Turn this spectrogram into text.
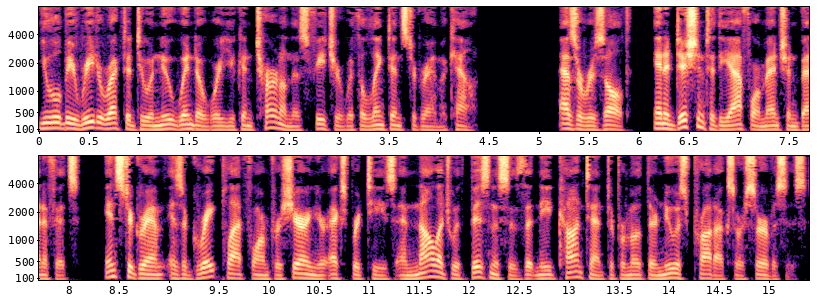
you will be redirected to a new window where you can turn on this feature with the linked Instagram account. As a result, in addition to the aforementioned benefits, Instagram is a great platform for sharing your expertise and knowledge with businesses that need content to promote their newest products or services.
